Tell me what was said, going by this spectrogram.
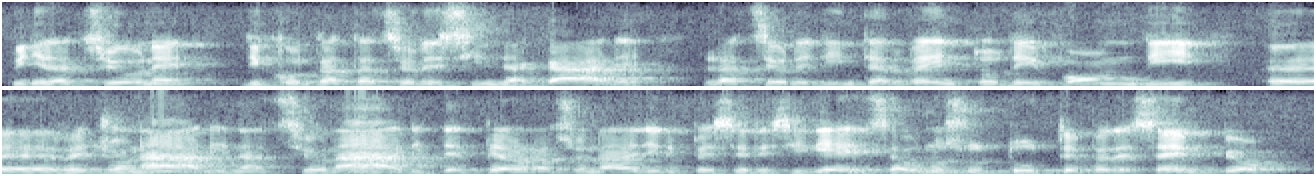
quindi l'azione di contrattazione sindacale, l'azione di intervento dei fondi eh, regionali, nazionali, del piano nazionale di ripresa e resilienza. Uno su tutte per esempio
